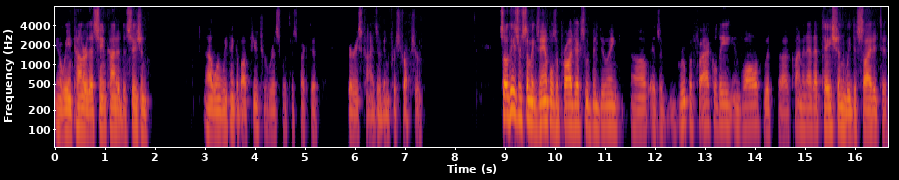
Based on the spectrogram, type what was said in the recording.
you know, we encounter that same kind of decision uh, when we think about future risk with respect to various kinds of infrastructure. So these are some examples of projects we've been doing uh, as a group of faculty involved with uh, climate adaptation. We decided to,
